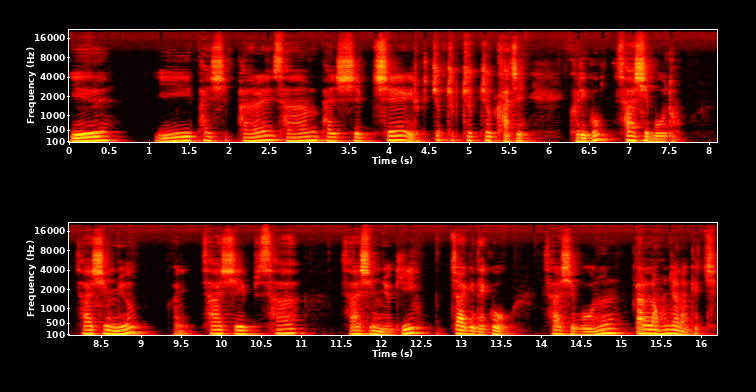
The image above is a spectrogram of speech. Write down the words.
1, 2, 88, 3, 87 이렇게 쭉쭉쭉쭉 가지. 그리고 45도, 46, 아니 44, 46이 짝이 되고 45는 딸랑 혼자 남겠지.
